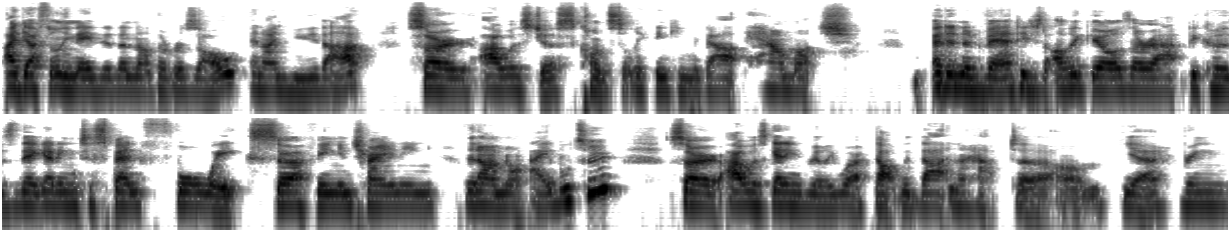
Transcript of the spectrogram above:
I definitely needed another result, and I knew that. So I was just constantly thinking about how much at an advantage the other girls are at because they're getting to spend four weeks surfing and training that I'm not able to. So I was getting really worked up with that, and I had to, um, yeah, ring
